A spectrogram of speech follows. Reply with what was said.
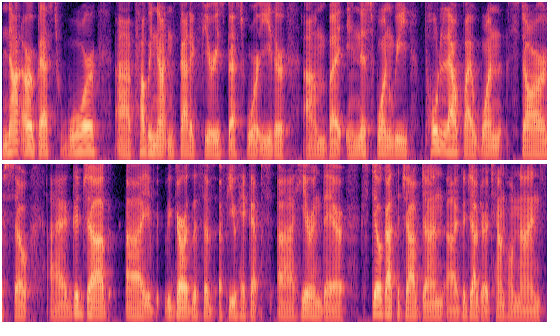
Not our best war, uh, probably not Emphatic Fury's best war either, um, but in this one we pulled it out by one star, so uh, good job uh, regardless of a few hiccups uh, here and there. Still got the job done. Uh, good job to our Town Hall 9s.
